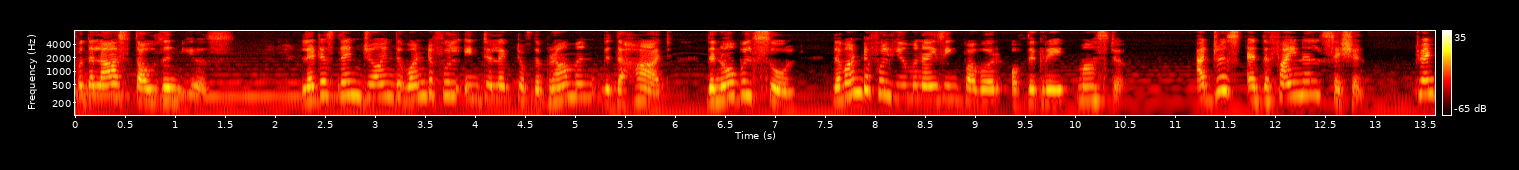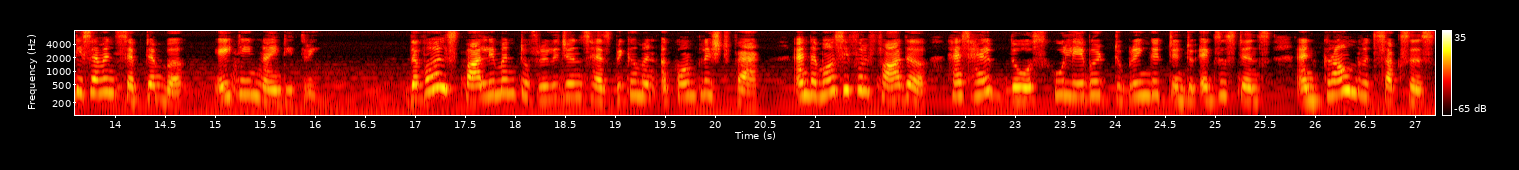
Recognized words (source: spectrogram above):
for the last thousand years. Let us then join the wonderful intellect of the Brahman with the heart, the noble soul, the wonderful humanizing power of the great master. Address at the final session, 27 September 1893. The world's parliament of religions has become an accomplished fact, and the merciful Father has helped those who labored to bring it into existence and crowned with success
